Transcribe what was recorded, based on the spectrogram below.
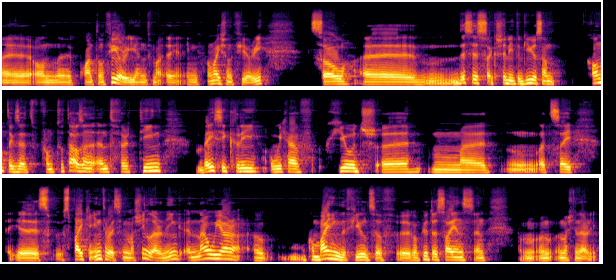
uh, on uh, quantum theory and uh, information theory. So this is actually to give you some context that from 2013, basically we have huge, um, let's say, uh, spiking interest in machine learning, and now we are uh, combining the fields of uh, computer science and um, machine learning.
